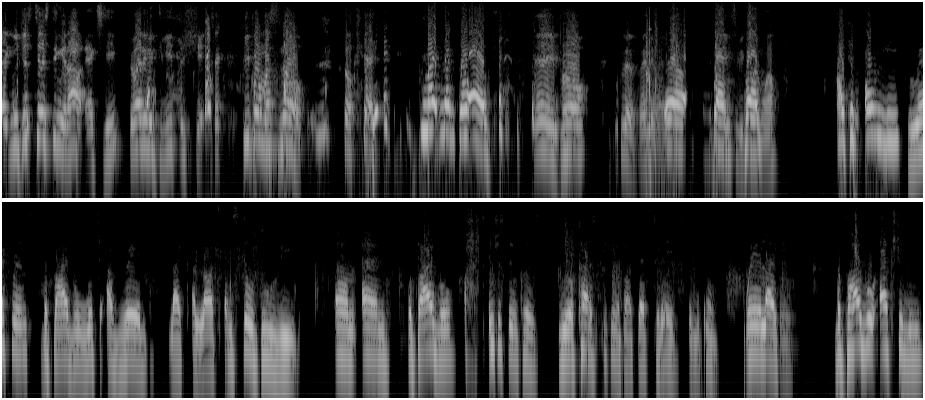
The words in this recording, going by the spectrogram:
like we're just testing it out. Actually, we might even delete the shit. People must know. Okay. It might not go out Hey, bro. Flip. Anyway, yeah it but- seems to be but- going well. I can only reference the Bible, which I've read like a lot and still do read. Um, and the Bible, ah, it's interesting because we were kind of speaking about that today in the thing, where like Mm. The Bible actually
